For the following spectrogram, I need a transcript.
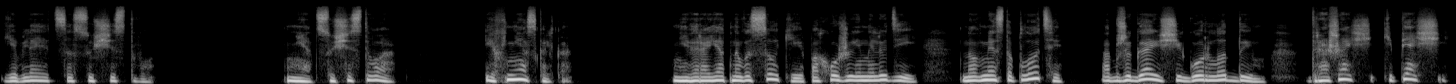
является существо. Нет, существа, их несколько. Невероятно высокие, похожие на людей, но вместо плоти — обжигающий горло дым, дрожащий, кипящий.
